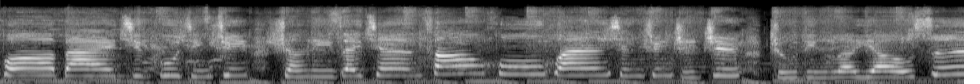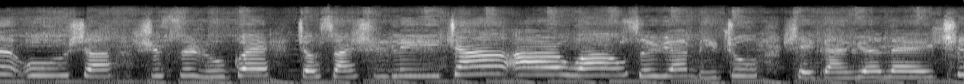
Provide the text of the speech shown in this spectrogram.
破。败，击鼓进军，胜利在前方呼唤，行军之志注定了有死无生，视死如归。就算是力战而亡，虽远必诛，谁甘愿雷池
